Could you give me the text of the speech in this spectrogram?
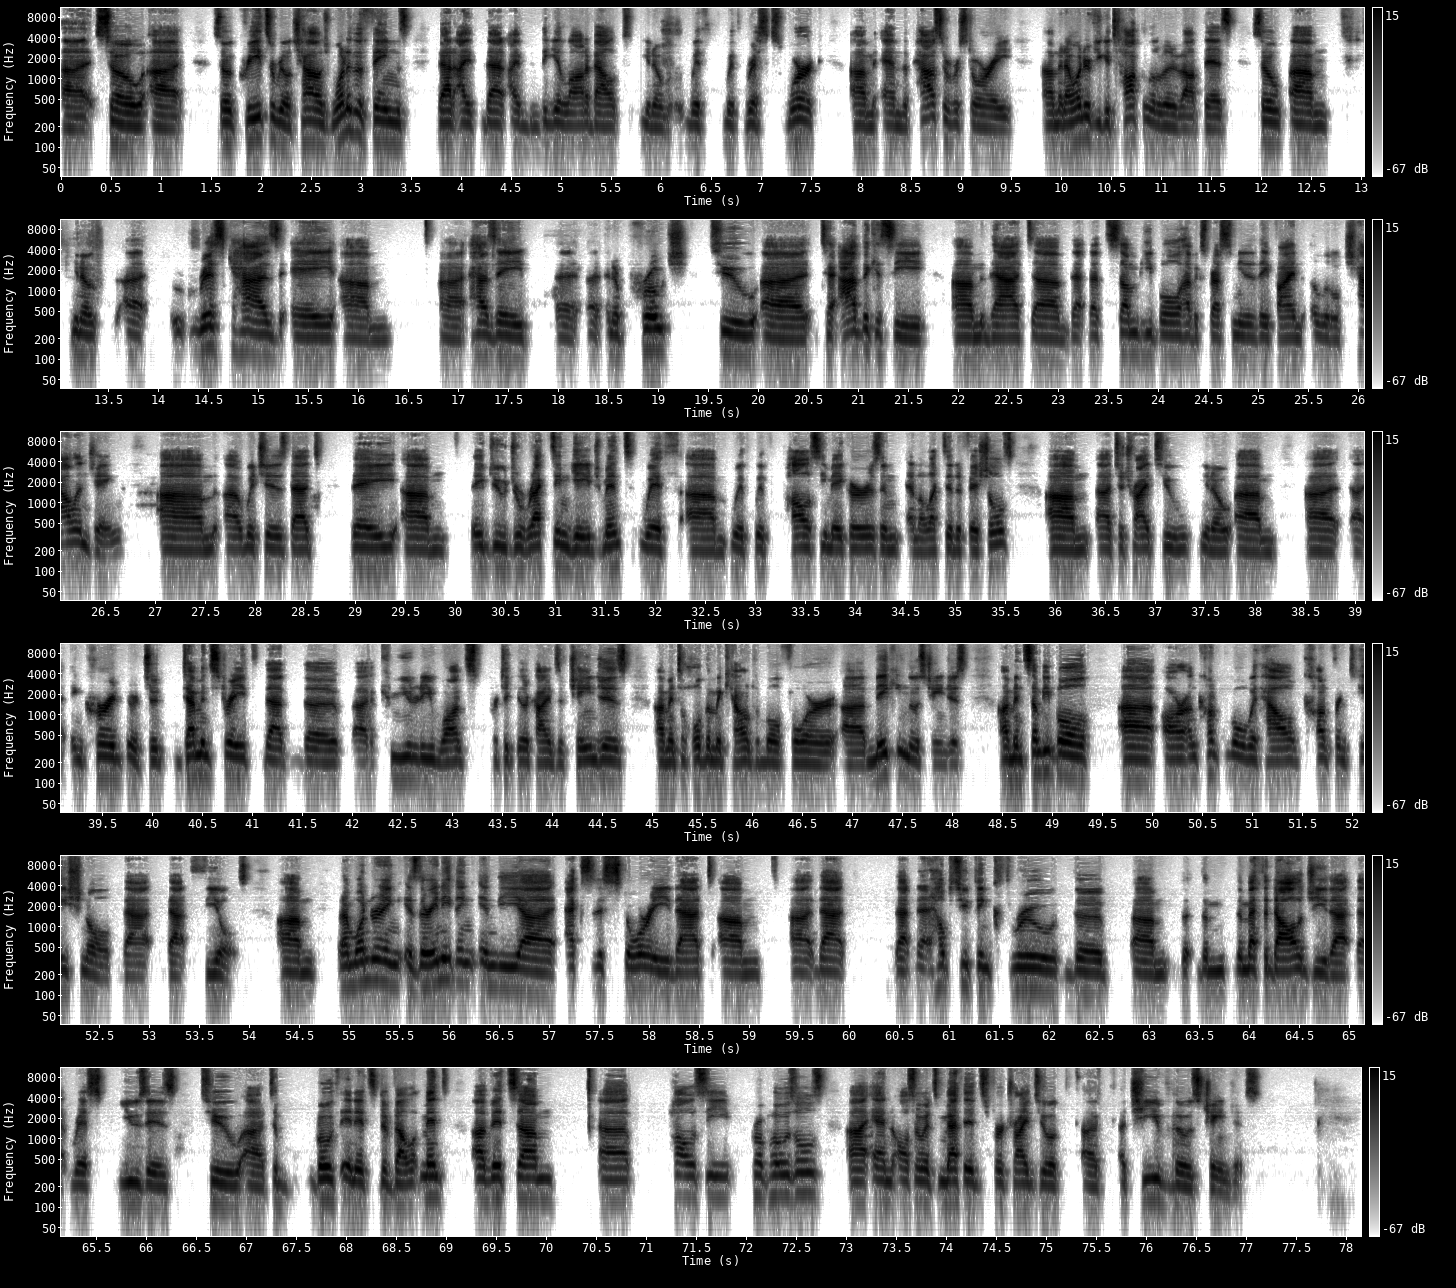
uh, so uh, so it creates a real challenge. One of the things that I that I've been thinking a lot about, you know, with with RISC's work um, and the Passover story. Um, and I wonder if you could talk a little bit about this. So, um, you know, uh, RISC has a um, uh, has a, a, an approach to uh, to advocacy um, that uh, that that some people have expressed to me that they find a little challenging, um, uh, which is that they um, they do direct engagement with um, with with policymakers and, and elected officials um, uh, to try to you know um, uh, uh, encourage or to demonstrate that the uh, community wants particular kinds of changes um, and to hold them accountable for uh, making those changes. Um, and some people uh, are uncomfortable with how confrontational that that feels. Um, and I'm wondering, is there anything in the Exodus story that uh, that that that helps you think through the um, the, the, the methodology that that RISC uses to uh, to both in its development of its um, uh, policy proposals uh, and also its methods for trying to uh, achieve those changes.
